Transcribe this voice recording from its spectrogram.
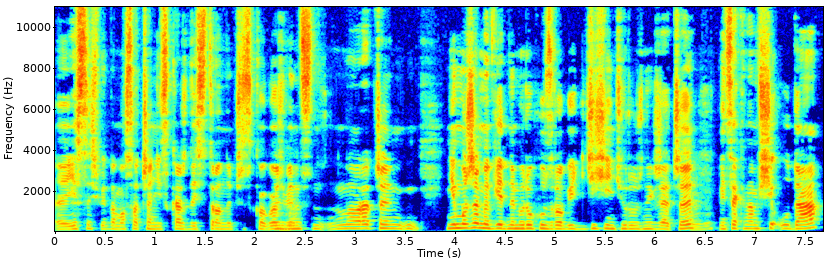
E, Jesteśmy tam osaczeni z każdej strony przez kogoś, Mhm. więc no raczej nie możemy w jednym ruchu zrobić 10 różnych rzeczy, Mhm. więc jak nam się uda,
